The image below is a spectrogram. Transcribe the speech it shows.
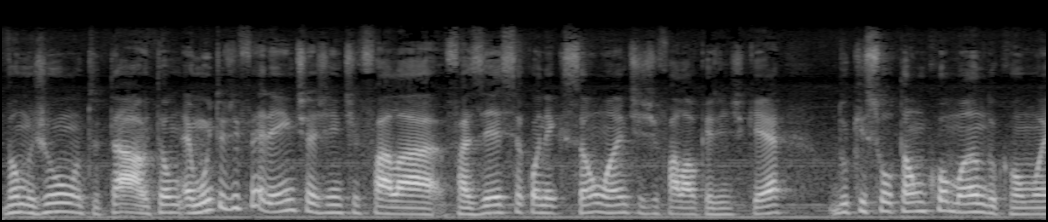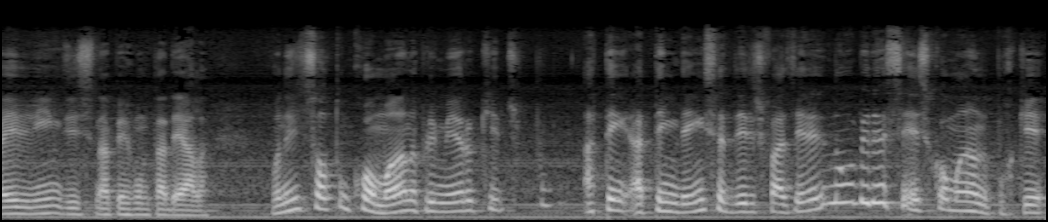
vamos junto e tal. Então é muito diferente a gente falar, fazer essa conexão antes de falar o que a gente quer, do que soltar um comando, como a Eileen disse na pergunta dela. Quando a gente solta um comando, primeiro que tipo, a, ten, a tendência deles fazer é não obedecer esse comando, porque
